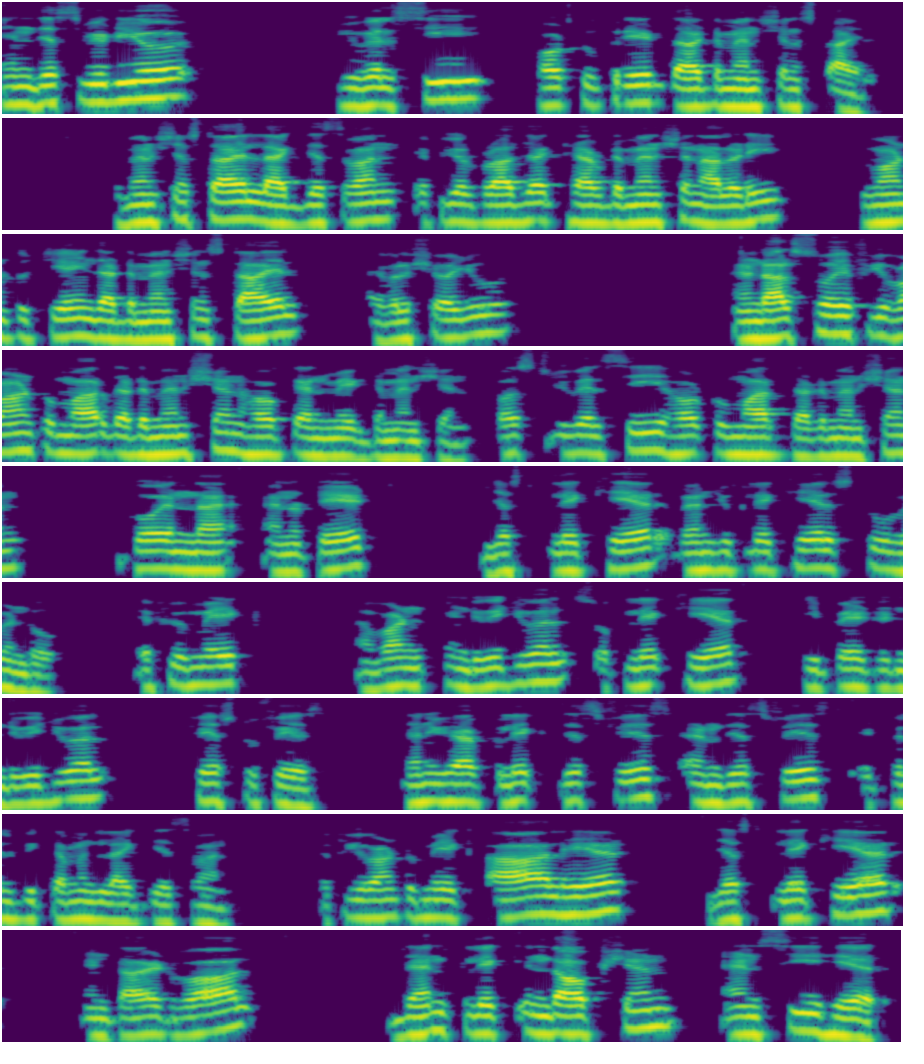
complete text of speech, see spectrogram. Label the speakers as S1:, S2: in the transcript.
S1: In this video, you will see how to create the dimension style. Dimension style like this one. If your project have dimension already, you want to change the dimension style. I will show you. And also if you want to mark the dimension, how can make dimension. First you will see how to mark the dimension. Go in the annotate. Just click here. When you click here, is two window. If you make uh, one individual, so click here. Keep it individual face to face then you have click this face and this face it will be coming like this one. If you want to make all here just click here entire wall then click in the option and see here.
